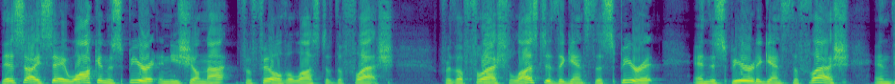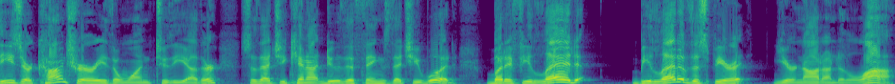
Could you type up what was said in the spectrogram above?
This I say, walk in the Spirit, and ye shall not fulfill the lust of the flesh. For the flesh lusteth against the Spirit, and the Spirit against the flesh, and these are contrary the one to the other, so that ye cannot do the things that ye would. But if ye led, be led of the Spirit, ye are not under the law.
